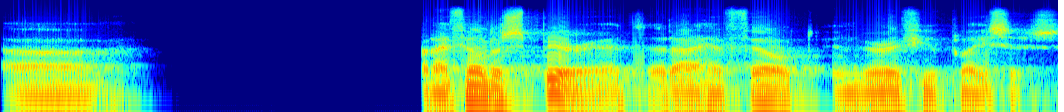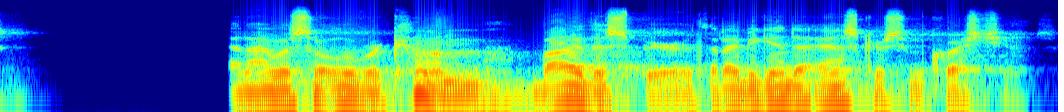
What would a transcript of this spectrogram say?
Uh, but I felt a spirit that I have felt in very few places. And I was so overcome by the spirit that I began to ask her some questions.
